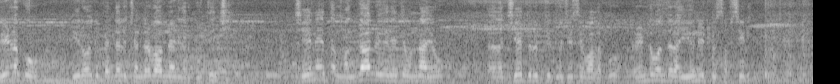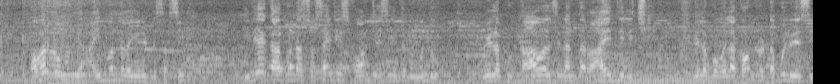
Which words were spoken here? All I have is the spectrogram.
వీళ్ళకు ఈరోజు పెద్దలు చంద్రబాబు నాయుడు గారు గుర్తించి చేనేత మగ్గాలు ఏదైతే ఉన్నాయో లేదా చేతి వృత్తితో చేసే వాళ్ళకు రెండు వందల యూనిట్లు సబ్సిడీ పవర్ లూమ్కి ఐదు వందల యూనిట్లు సబ్సిడీ. ఇదే కాకుండా సొసైటీస్ ఫామ్ చేసి ఇంతకు ముందు వీళ్ళకు కావాల్సినంత రాయితీలు ఇచ్చి వీళ్ళకు వీళ్ళ అకౌంట్లో డబ్బులు వేసి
